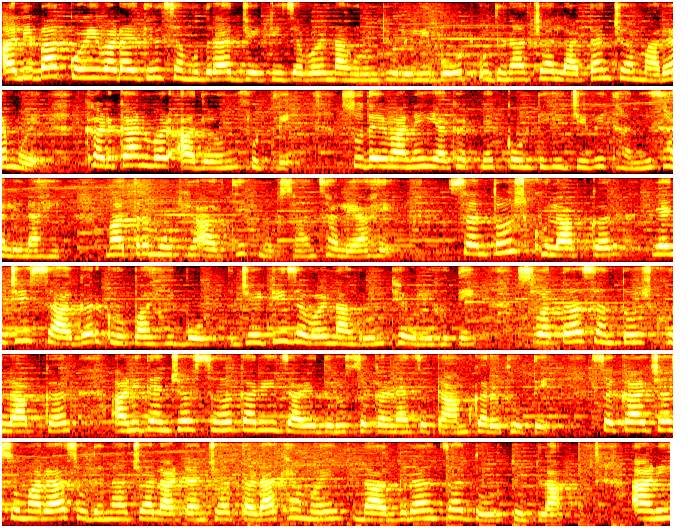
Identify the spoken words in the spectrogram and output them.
अलिबाग कोळीवाडा येथील समुद्रात जेटीजवळ नांगरून ठेवलेली बोट उधनाच्या लाटांच्या माऱ्यामुळे खडकांवर आदळून फुटली. सुदैवाने या घटनेत कोणतीही जीवितहानी झाली नाही. मात्र मोठे आर्थिक नुकसान झाले आहे. संतोष खुलापकर यांची सागर कृपा ही बोट जेटीजवळ नांगरून ठेवली होती. स्वतः संतोष खुलापकर आणि त्यांच्या सहकारी जाळे दुरुस्त करण्याचे काम करत होते. सकाळच्या सुमारास उधनाच्या लाटांच्या तडाख्यामुळे नागरांचा दोर तुटला आणि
